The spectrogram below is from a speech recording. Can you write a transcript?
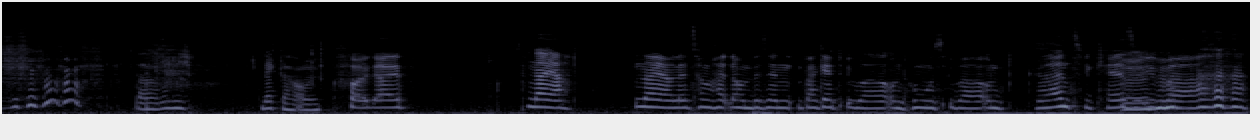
War richtig weggehauen. Voll geil. Naja, naja, und jetzt haben wir halt noch ein bisschen Baguette über und Hummus über und ganz viel Käse Mhm. über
